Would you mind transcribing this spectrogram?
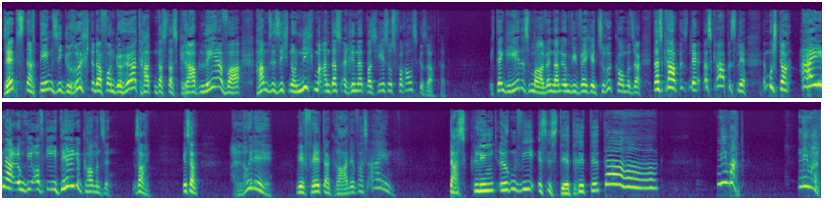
Selbst nachdem sie Gerüchte davon gehört hatten, dass das Grab leer war, haben sie sich noch nicht mal an das erinnert, was Jesus vorausgesagt hat. Ich denke jedes Mal, wenn dann irgendwie welche zurückkommen und sagen, das Grab ist leer, das Grab ist leer, dann muss doch einer irgendwie auf die Idee gekommen sein. Ich sage, Leute, mir fällt da gerade was ein. Das klingt irgendwie, es ist der dritte Tag. Niemand. Niemand.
